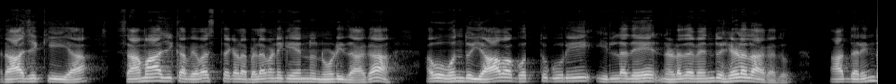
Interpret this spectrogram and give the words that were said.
ರಾಜಕೀಯ, ಸಾಮಾಜಿಕ ವ್ಯವಸ್ಥೆಗಳ ಬೆಳವಣಿಗೆಯನ್ನು ನೋಡಿದಾಗ ಅವು ಒಂದು ಯಾವ ಗೊತ್ತು ಗುರಿ ಇಲ್ಲದೆ ನಡೆದವೆಂದು ಹೇಳಲಾಗದು. ಆದ್ದರಿಂದ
